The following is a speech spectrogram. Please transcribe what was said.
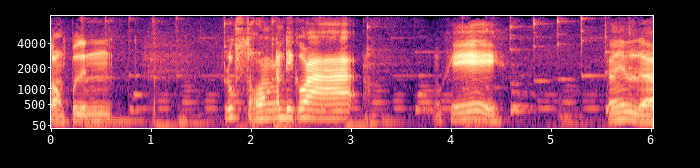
กล่องปืน ลูกซองกันดีกว่า โอเค ตอนนี้เหลือ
